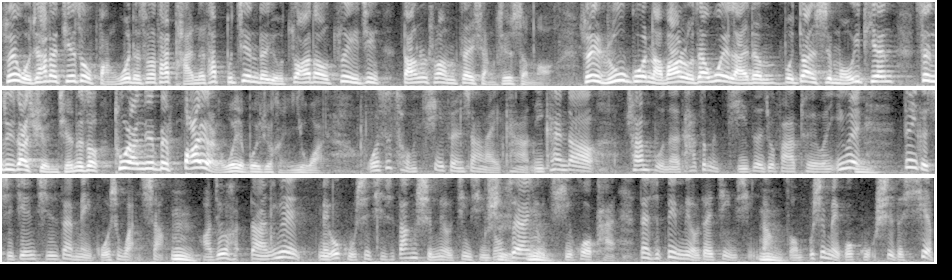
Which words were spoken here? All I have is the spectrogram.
所以我觉得他在接受访问的时候，他谈的他不见得有抓到最近 Donald Trump 在想些什么。所以如果 Navarro 在未来的不断是某一天，甚至于在选前的时候，突然间被 fire 了，我也不会觉得很意外。我是从气氛上来看，你看到。川普呢，他这么急着就发推文，因为那个时间其实在美国是晚上，嗯啊，就很当然，因为美国股市其实当时没有进行中，虽然有期货盘，但是并没有在进行当中，不是美国股市的现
